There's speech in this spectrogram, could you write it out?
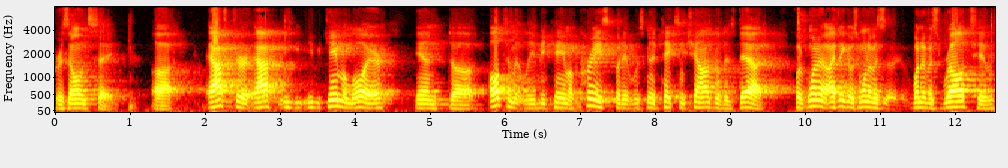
for his own sake. Uh, after, after he, became a lawyer and uh, ultimately became a priest, but it was going to take some challenge with his dad. But one of, I think it was one of his, one of his relatives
